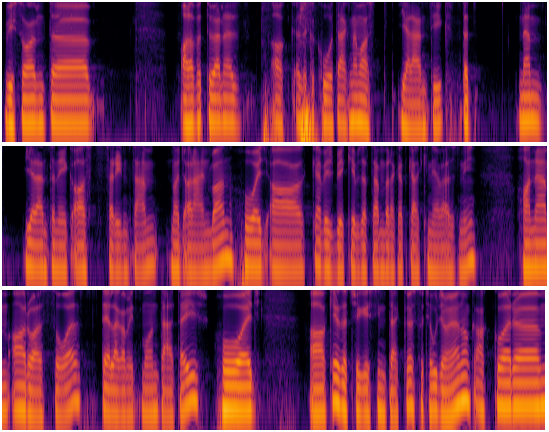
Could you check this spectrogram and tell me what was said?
Viszont alapvetően ez a, ezek a kvóták nem azt jelentik, tehát nem jelentenék azt szerintem nagy arányban, hogy a kevésbé képzett embereket kell kinevezni, hanem arról szól, tényleg amit mondtál te is, hogy a képzettségi szintek közt, hogyha ugyanolyanok, akkor ö,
